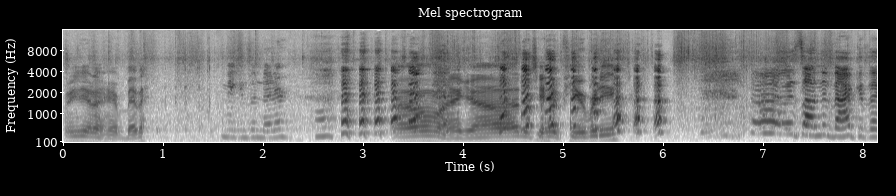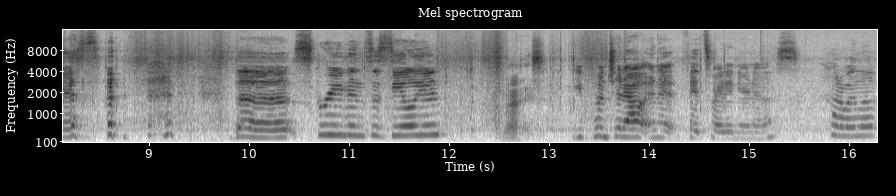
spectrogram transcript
What are you doing out here, baby? Making some dinner. Oh my god, did you hit puberty? Oh, it was on the back of this. the screaming Sicilian. Nice. You punch it out and it fits right in your nose. How do I look?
